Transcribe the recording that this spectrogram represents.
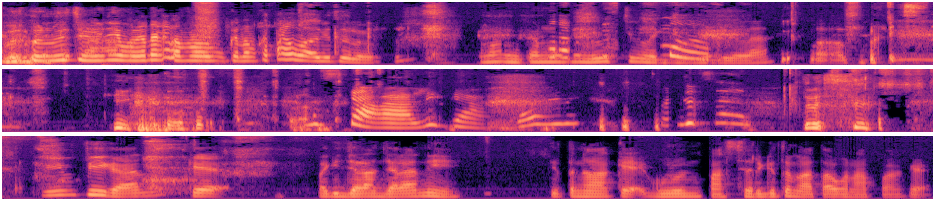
belum lucu ini makanya kenapa kenapa ketawa gitu loh. Emang bukan bukan lucu lagi gila. Maaf. Sekali gagal ini. Lanjut, terus mimpi kan kayak lagi jalan-jalan nih di tengah kayak gurun pasir gitu nggak tahu kenapa kayak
